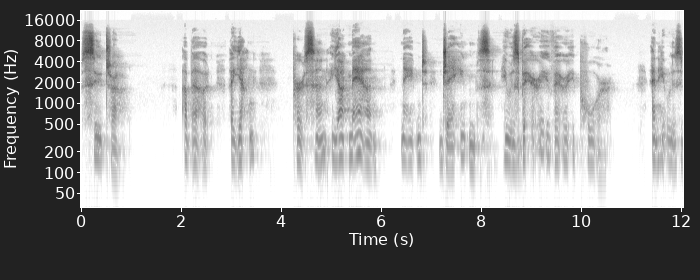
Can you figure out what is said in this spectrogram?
sutra about a young person, a young man named James. He was very, very poor, and he was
